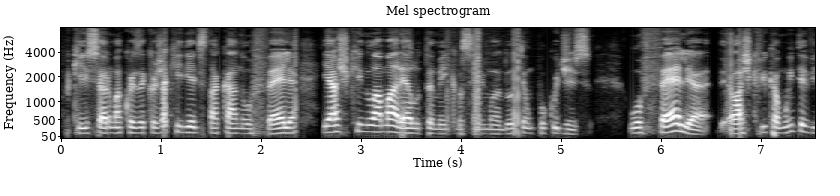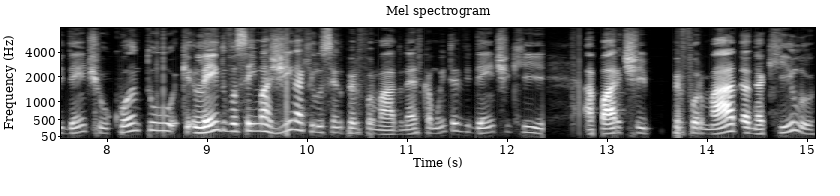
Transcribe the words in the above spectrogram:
porque isso era uma coisa que eu já queria destacar no Ofélia, e acho que no Amarelo também, que você me mandou, tem um pouco disso. O Ofélia, eu acho que fica muito evidente o quanto, lendo, você imagina aquilo sendo performado, né? Fica muito evidente que a parte performada daquilo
